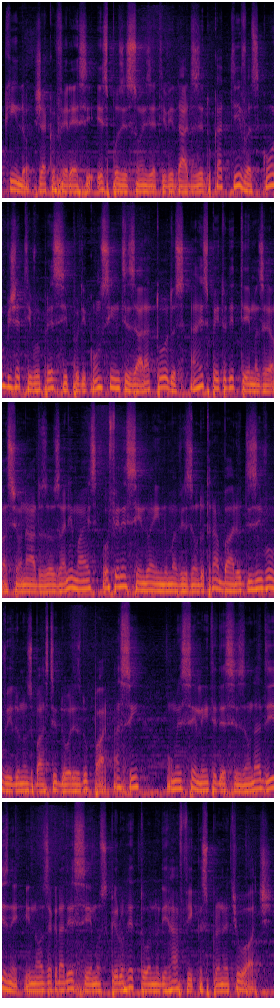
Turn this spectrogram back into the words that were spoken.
Kingdom, já que oferece exposições e atividades educativas com o objetivo princípio de conscientizar a todos a respeito de temas relacionados aos animais, oferecendo ainda uma visão do trabalho desenvolvido nos bastidores do parque. Assim, uma excelente decisão da Disney e nós agradecemos pelo retorno de Rafik's Planet Watch.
